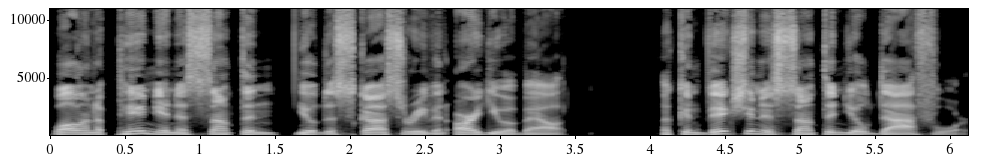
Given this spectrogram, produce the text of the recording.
While an opinion is something you'll discuss or even argue about, a conviction is something you'll die for.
